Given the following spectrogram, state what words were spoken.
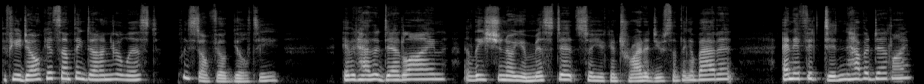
if you don't get something done on your list, please don't feel guilty. If it has a deadline, at least you know you missed it so you can try to do something about it. And if it didn't have a deadline,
